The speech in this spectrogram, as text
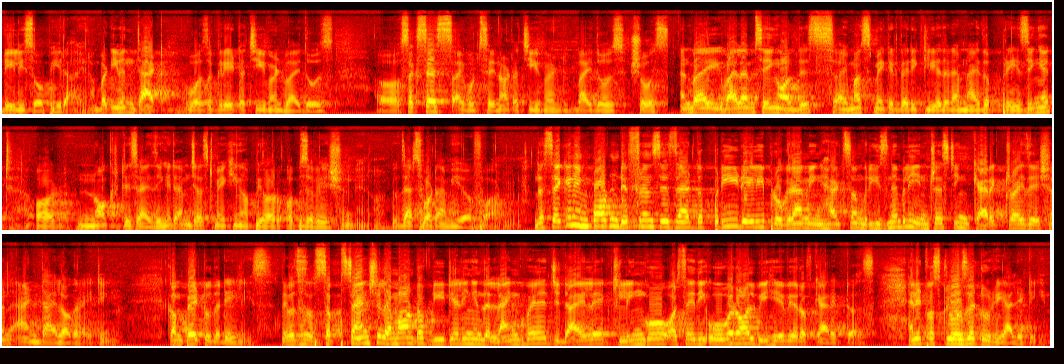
daily soap era. You know. But even that was a great achievement by those uh, success, I would say, not achievement, by those shows. And by, while I'm saying all this, I must make it very clear that I'm neither praising it or not criticizing it. I'm just making a pure observation. You know, that's what I'm here for. The second important difference is that the pre-daily programming had some reasonably interesting characterization and dialogue writing compared to the dailies. There was a substantial amount of detailing in the language, dialect, lingo, or say the overall behavior of characters. And it was closer to reality.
